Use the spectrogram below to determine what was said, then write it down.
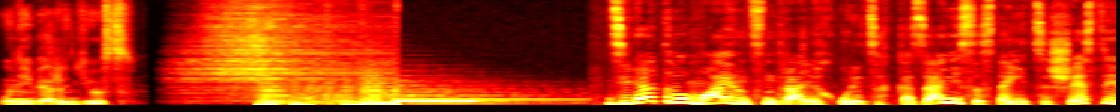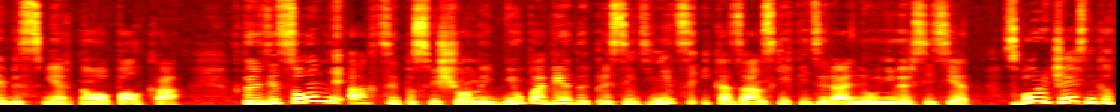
Univer News. 9 мая на центральных улицах Казани состоится шествие бессмертного полка. К традиционной акции, посвященной Дню Победы, присоединится и Казанский федеральный университет. Сбор участников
